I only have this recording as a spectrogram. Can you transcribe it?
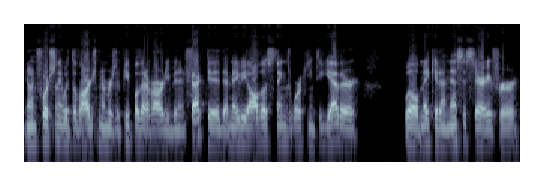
know unfortunately with the large numbers of people that have already been infected that maybe all those things working together will make it unnecessary for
